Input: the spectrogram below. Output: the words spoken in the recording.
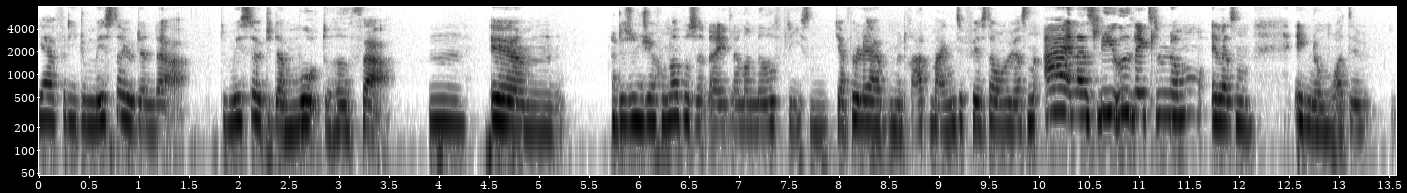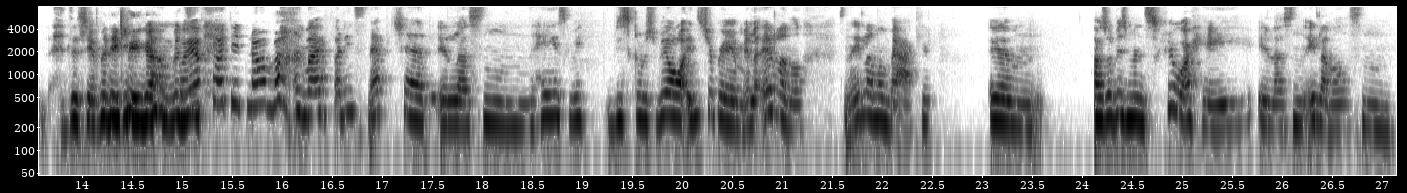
ja, fordi du mister jo den der, du mister jo det der mod, du havde før. Mm. Øhm, og det synes jeg 100% er et eller andet med, fordi sådan, jeg føler, jeg har mødt ret mange til fester, hvor vi er sådan, ej, lad os lige udveksle numre, eller sådan, ikke numre, det, det siger man ikke længere, men Må jeg få dit nummer? må jeg få din Snapchat, eller sådan, hey, skal vi, vi skrives ved over Instagram, eller et eller andet, sådan et eller andet mærkeligt. Øhm, og så hvis man skriver hey, eller sådan et eller andet, sådan,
